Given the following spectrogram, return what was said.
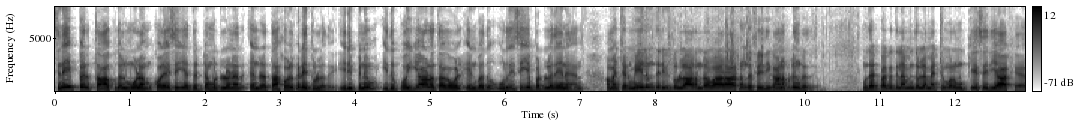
சினைப்பர் தாக்குதல் மூலம் கொலை செய்ய திட்டமிட்டுள்ளனர் என்ற தகவல் கிடைத்துள்ளது. இருப்பினும் இது பொய்யான தகவல் என்பது உறுதி செய்யப்பட்டுள்ளது என அமைச்சர் மேலும் தெரிவித்துள்ளார் என்றவாறாக இந்த செய்தி காணப்படுகிறது முதற் பக்கத்தில் அமைந்துள்ள மற்றொரு முக்கிய செய்தியாக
